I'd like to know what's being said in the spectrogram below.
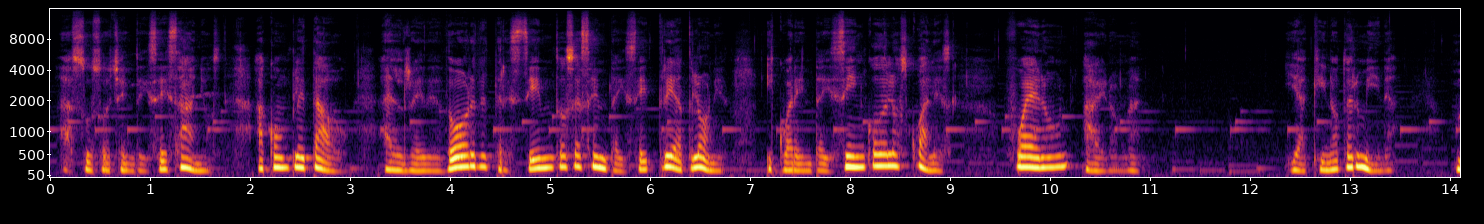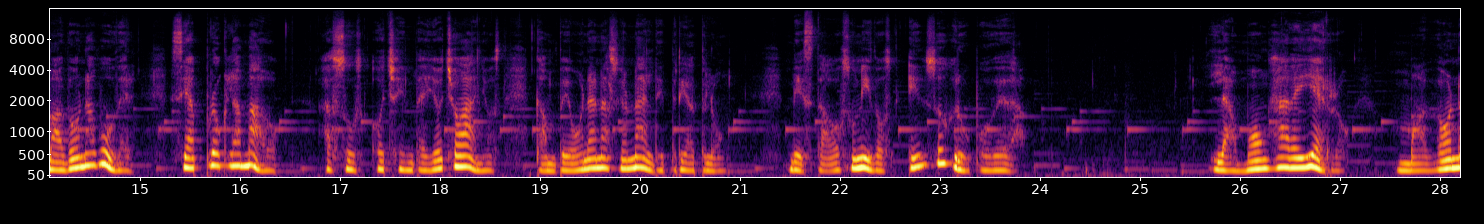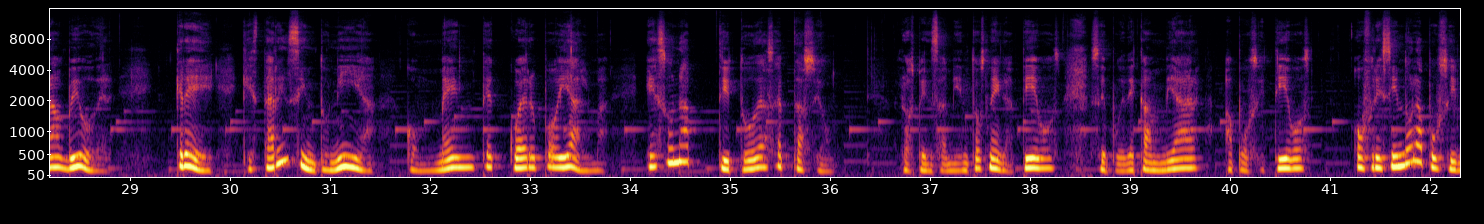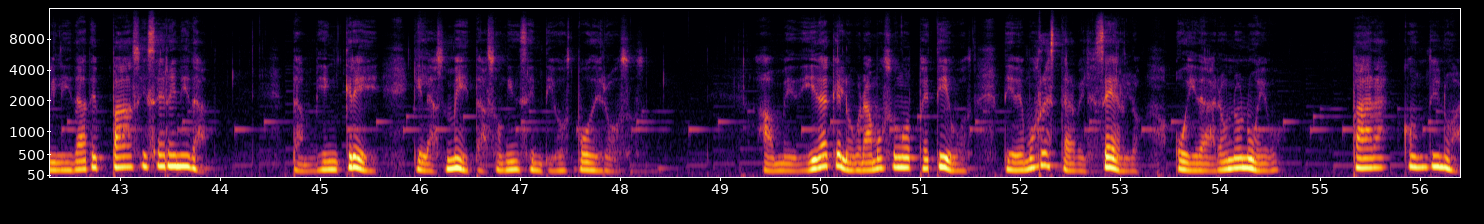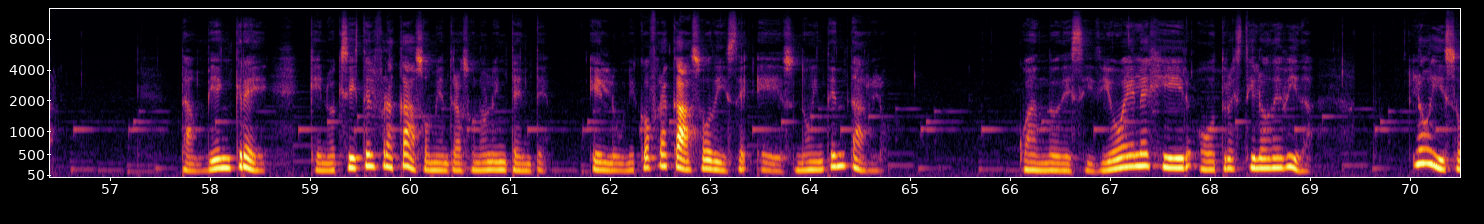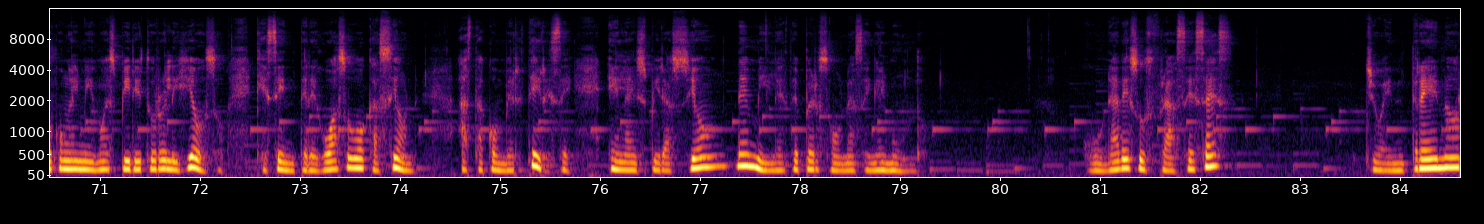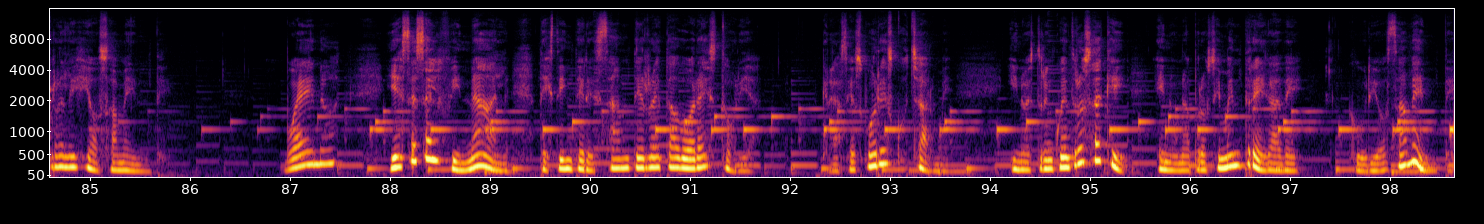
A sus 86 años ha completado alrededor de 366 triatlones y 45 de los cuales fueron Ironman. Y aquí no termina. Madonna Buder se ha proclamado a sus 88 años campeona nacional de triatlón de Estados Unidos en su grupo de edad. La monja de hierro, Madonna Buder, cree que estar en sintonía con mente, cuerpo y alma es una actitud de aceptación. Los pensamientos negativos se puede cambiar a positivos ofreciendo la posibilidad de paz y serenidad también cree que las metas son incentivos poderosos. A medida que logramos un objetivo, debemos restablecerlo o dar a uno nuevo para continuar. También cree que no existe el fracaso mientras uno lo intente. El único fracaso, dice, es no intentarlo. Cuando decidió elegir otro estilo de vida, lo hizo con el mismo espíritu religioso que se entregó a su vocación hasta convertirse en la inspiración de miles de personas en el mundo. Una de sus frases es, yo entreno religiosamente. Bueno, y ese es el final de esta interesante y retadora historia. Gracias por escucharme y nuestro encuentro es aquí en una próxima entrega de Curiosamente.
